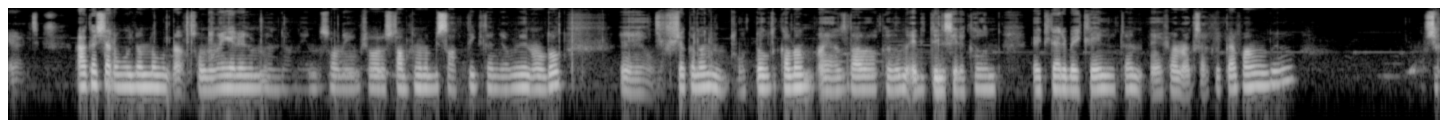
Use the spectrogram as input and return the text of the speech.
Evet. Arkadaşlar bu videonun da buradan sonuna gelelim. Yanında sonrayım. Şu arası tam bir saatte iki tane canlı oldu. Ee, hoşça kalın. Mutlu kalın. Ayazlarla kalın. Edit delisiyle kalın. Ekleri bekleyin lütfen. Ee, şu an aksaklıklar falan oluyor. Hoşça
